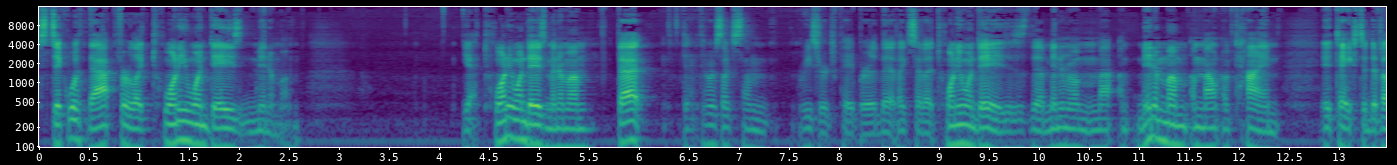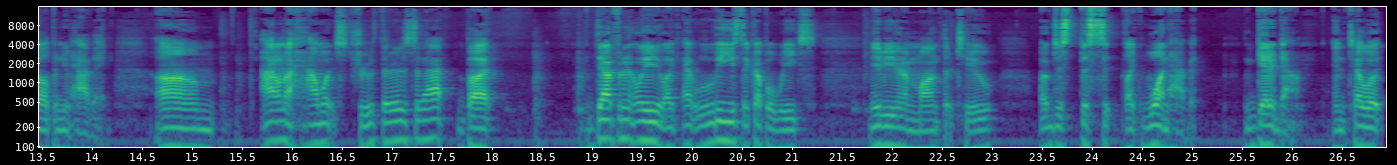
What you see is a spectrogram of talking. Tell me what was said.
stick with that for like 21 days minimum yeah, 21 days minimum. That there was like some research paper that like said that 21 days is the minimum minimum amount of time it takes to develop a new habit. Um, I don't know how much truth there is to that, but definitely like at least a couple weeks. maybe even a month or two of just this like one habit. Get it down until it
